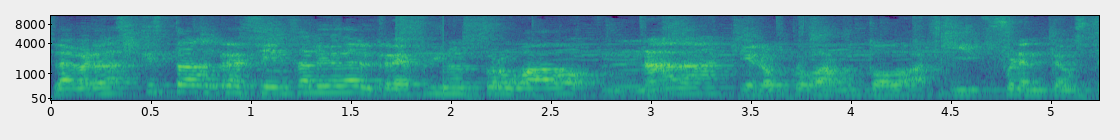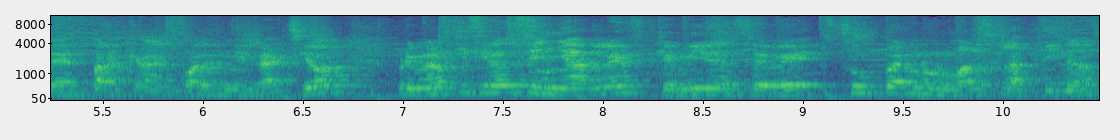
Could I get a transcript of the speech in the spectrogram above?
La verdad es que están recién salidas del refri, no he probado nada Quiero probarlo todo aquí frente a ustedes para que vean cuál es mi reacción. Primero quisiera enseñarles que miren, se ve súper normal las gelatinas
